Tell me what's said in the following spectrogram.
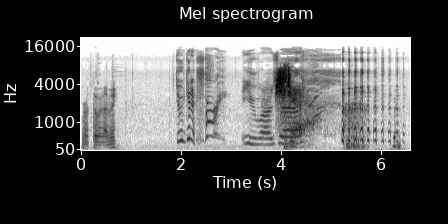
We're gonna throw it at me. Dude, get it! Hurry! You are Shit. shit.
